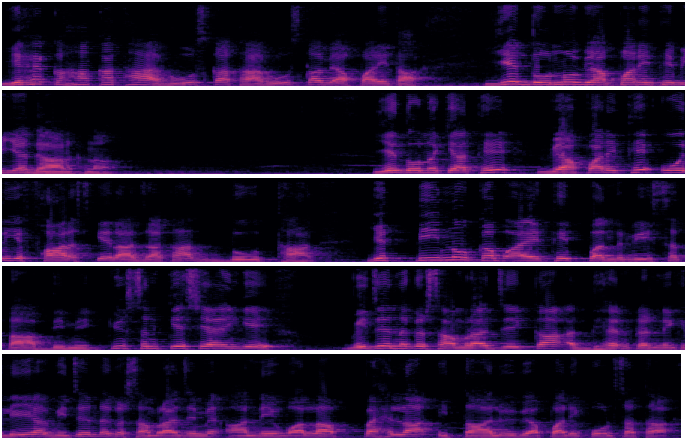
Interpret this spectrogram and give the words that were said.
यह कहाँ का था? रूस का था। रूस का व्यापारी था। ये दोनों व्यापारी थे भैया, ध्यान रखना। ये दोनों क्या थे? व्यापारी थे और ये फारस के राजा का दूत था। ये तीनों कब आए थे? पंद्रहवीं शताब्दी में। क्वेश्चन कैसे आएँगे? विजयनगर साम्राज्य का अध्ययन करने के लिए या विजयनगर साम्राज्य में आने वाला पहला इतालवी व्यापारी कौन सा था?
